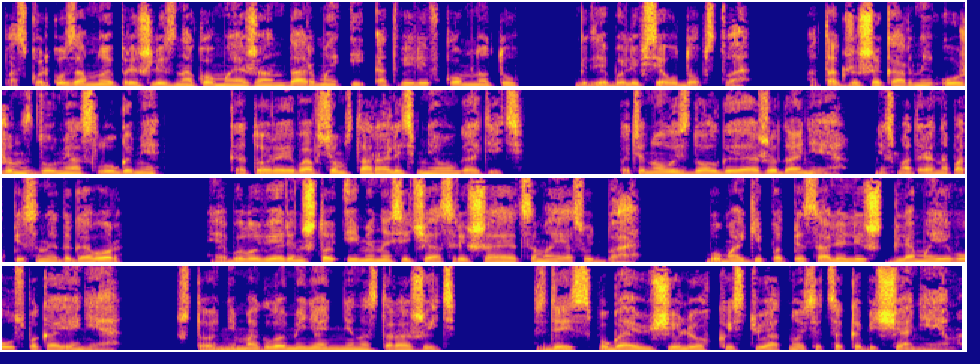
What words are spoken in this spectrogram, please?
поскольку за мной пришли знакомые жандармы и отвели в комнату, где были все удобства, а также шикарный ужин с двумя слугами, которые во всем старались мне угодить. Потянулось долгое ожидание, несмотря на подписанный договор, я был уверен, что именно сейчас решается моя судьба. Бумаги подписали лишь для моего успокоения, что не могло меня не насторожить, здесь с пугающей легкостью относятся к обещаниям.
